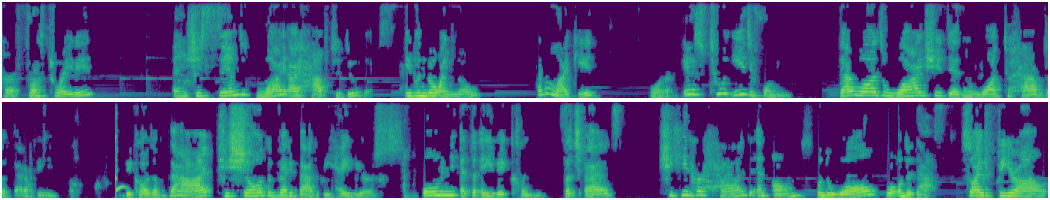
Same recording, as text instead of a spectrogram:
her frustrated. And she seemed, why I have to do this? Even though I know I don't like it, or it is too easy for me. That was why she didn't want to have the therapy. Because of that, she showed very bad behaviors only at the ABA clinic, such as she hit her head and arms on the wall or on the desk. So I figured out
